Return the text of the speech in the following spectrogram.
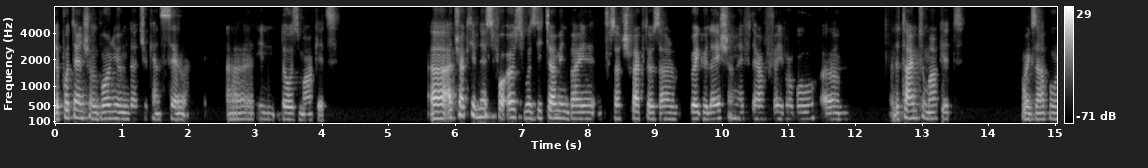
the potential volume that you can sell in those markets. Uh, attractiveness for us was determined by such factors as regulation, if they are favorable, um, the time to market, for example,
